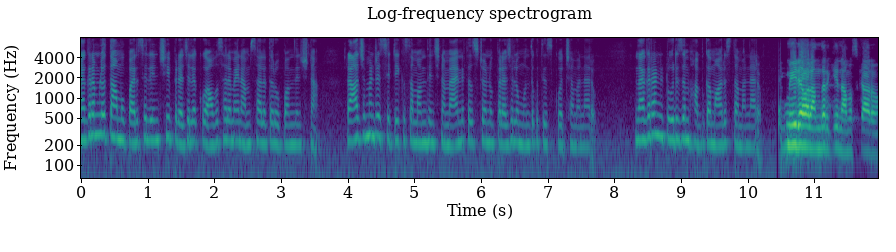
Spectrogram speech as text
నగరంలో తాము పరిశీలించి ప్రజలకు అవసరమైన అంశాలతో రూపొందించిన రాజమండ్రి సిటీకి సంబంధించిన మేనిఫెస్టోను ప్రజలు ముందుకు తీసుకువచ్చామన్నారు. నగరాన్ని టూరిజం హబ్గా మారుస్తామన్నారు. మీడియా వాళ్ళందరికీ నమస్కారం.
